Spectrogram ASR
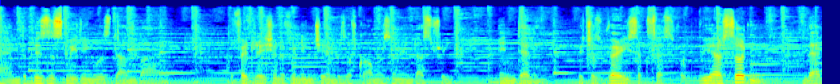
and the business meeting was done by the Federation of Indian Chambers of Commerce and Industry in Delhi, which was very successful. We are certain that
